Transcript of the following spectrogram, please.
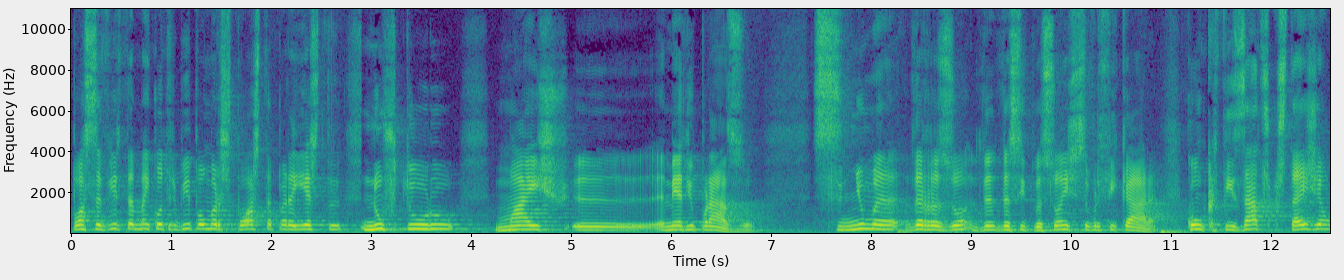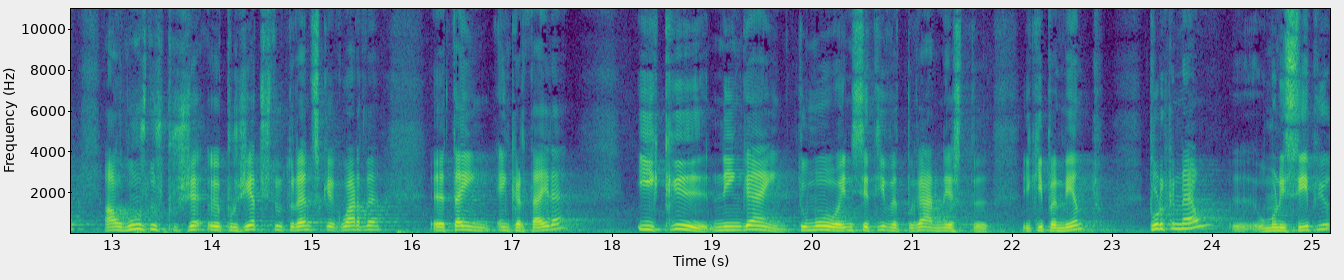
possa vir também contribuir para uma resposta para este, no futuro mais eh, a médio prazo. Se nenhuma das, situações se verificar, concretizados que estejam alguns dos proje eh, projetos estruturantes que a Guarda eh, tem em carteira e que ninguém tomou a iniciativa de pegar neste equipamento, porque não eh, o município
